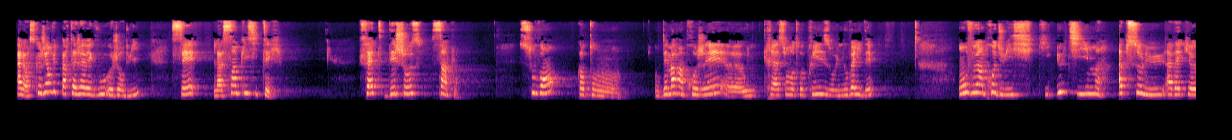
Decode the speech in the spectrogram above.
Alors, ce que j'ai envie de partager avec vous aujourd'hui, c'est la simplicité. Faites des choses simples. Souvent, quand on, démarre un projet euh, ou une création d'entreprise ou une nouvelle idée, on veut un produit qui ultime, absolu, avec euh,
